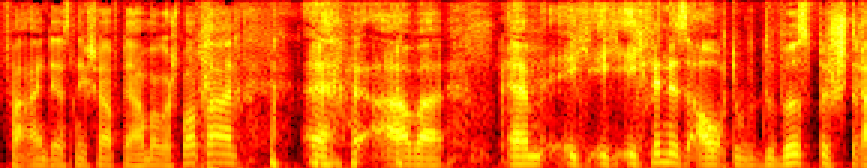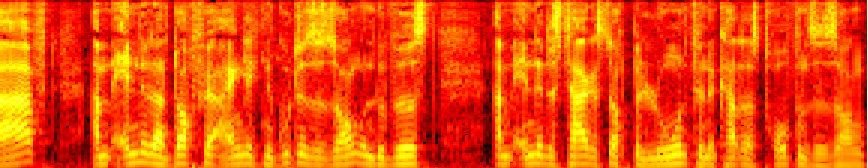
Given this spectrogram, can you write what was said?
Verein, der es nicht schafft, der Hamburger Sportverein. äh, aber ähm, ich, ich, ich finde es auch, du, du wirst bestraft, am Ende dann doch für eigentlich eine gute Saison und du wirst am Ende des Tages doch belohnt für eine Katastrophensaison.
